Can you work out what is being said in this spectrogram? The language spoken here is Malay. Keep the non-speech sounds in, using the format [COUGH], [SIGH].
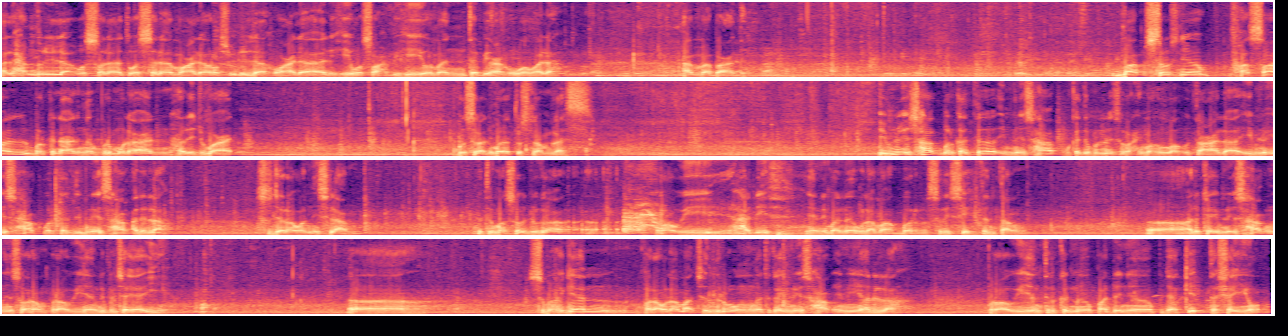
Alhamdulillah wassalatu wassalamu ala Rasulillah wa ala alihi wa sahbihi wa man tabi'ahu wa wala. Amma ba'd. Bab seterusnya fasal berkenaan dengan permulaan hari Jumaat. Surat 516. Ibnu Ishaq berkata Ibnu Ishaq berkata penulis rahimahullahu taala Ibnu Ishaq berkata Ibnu Ishaq adalah sejarawan Islam itu termasuk juga uh, perawi hadis yang di mana ulama berselisih tentang uh, adakah Ibnu Ishaq ni seorang perawi yang dipercayai. Uh, sebahagian para ulama cenderung mengatakan Ibnu Ishaq ini adalah perawi yang terkena padanya penyakit tasyayyuk.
